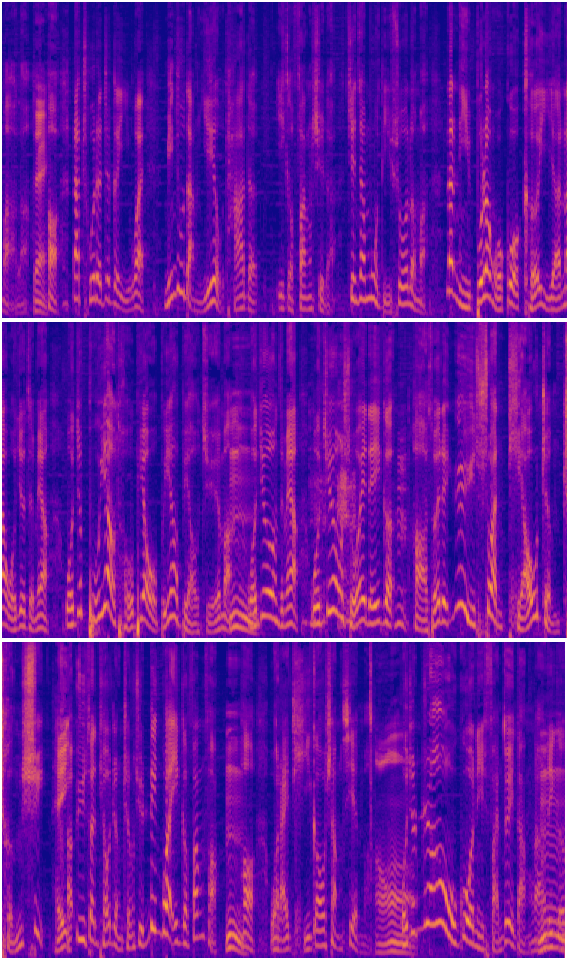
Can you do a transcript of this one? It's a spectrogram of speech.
码了。对。好，那除了这个以外，民主党也有他的一个方式的。现在穆迪说了嘛，那你不让我过可以啊，那我就怎么样？我就不要投票，我不要表决嘛。嗯。我就用怎么样？我就用所谓的一个好，所谓的预算调整程序，好，预算调整程序另外一个方法，嗯，好，我来提高上限嘛。哦，我就绕过你反对党了那个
